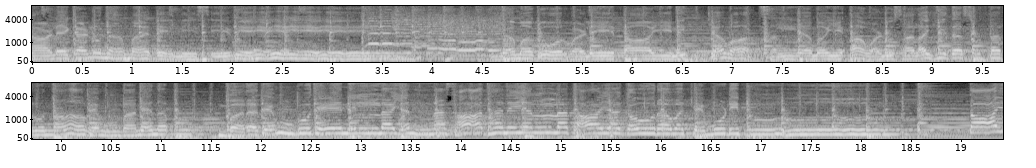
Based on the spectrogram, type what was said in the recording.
ನಾಳೆಗಳು ನಮದೆನಿಸಿವೆ. ಯಮಗೋರ್ವಳಿ ತಾಯಿ ನಿತ್ಯ ವಾತ್ಸಲ್ಯಮಯಿ ಅವಳು ಸಲಹಿದ ಸುತರು ನಾವೆಂಬ ನೆನಪು ಬರದೆಂಬುದೇನಿಲ್ಲ ಎನ್ನ ಸಾಧನೆಯಲ್ಲ ತಾಯ ಗೌರವಕ್ಕೆ ಮುಡಿಪು. ತಾಯ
